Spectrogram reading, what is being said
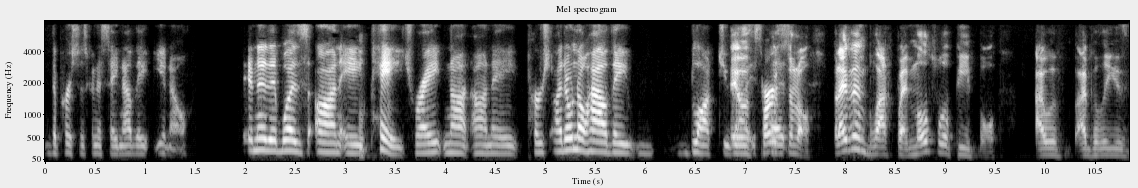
the person's going to say? Now they, you know, and it, it was on a mm. page, right? Not on a person. I don't know how they blocked you It guys. was personal, but, I've been blocked by multiple people. I was, I believe,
